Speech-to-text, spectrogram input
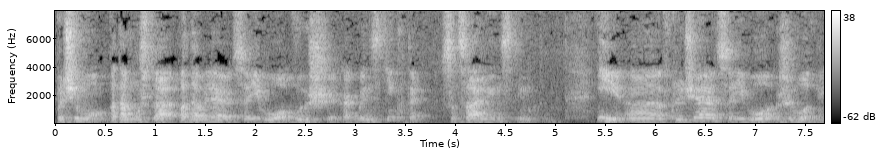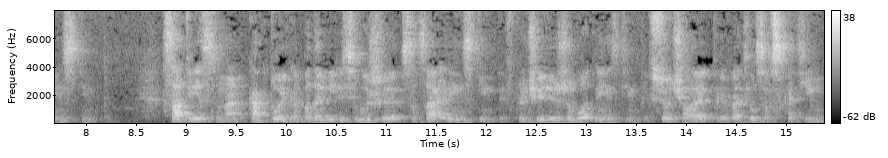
Почему? Потому что подавляются его высшие как бы, инстинкты, социальные инстинкты, и э, включаются его животные инстинкты. Соответственно, как только подавились выше социальные инстинкты, включили животные инстинкты, все, человек превратился в скотину.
